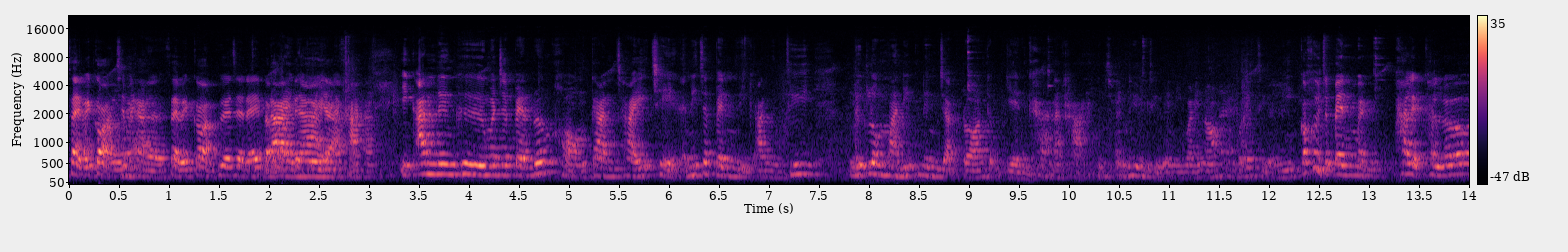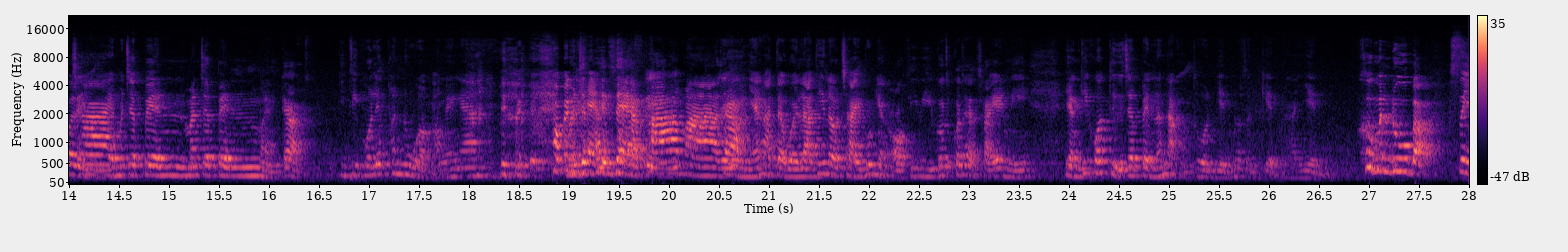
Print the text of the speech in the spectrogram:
ใส่ไว้ก่อนใช่ไหมคะเออใส่ไว้ก่อนเพื่อจะได้แบบได้ว่าเป็นได้ตัวอย่างนะคะ อีกอันหนึงคือมันจะเป็นเรื่องของการใช้เฉด อันนี้จะเป็นอีกอันหนึ่งที่ลึกลงมานิดนึงจากร้อนกับเย็นนะคะฉันถือถืออันนี้ไว้เนาะก็จะถืออันนี้ก็คือจะเป็นเหมือน palette color อะไรอย่างใช่งี้มันจะเป็นมันจะเป็นเหมือนกับจริงๆเขาเรียกผนวกเอาง่ายๆเพราะเป็นมันจะเป็นแถแต่บผ้ามาอะไรค่ะอย่างเงี้ยค่ะ แต่เวลาที่เราใช้พวกอย่างออกทีวีก็ก็จะใช้อันนี้ อย่างที่เขาถือจะเป็นน้ำหนักของโทนเย็นเราสังเกตนะคะเย็น คือมันดูแบบสี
